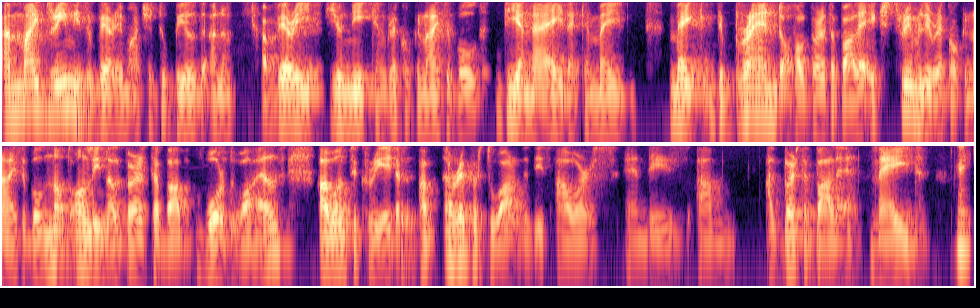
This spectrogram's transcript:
And my dream is very much to build an, a very unique and recognizable dna that can make make the brand of Alberta Ballet extremely recognizable, not only in Alberta, but worldwide. I want to create a, a, a repertoire that is ours and is um, Alberta Ballet made. Right.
